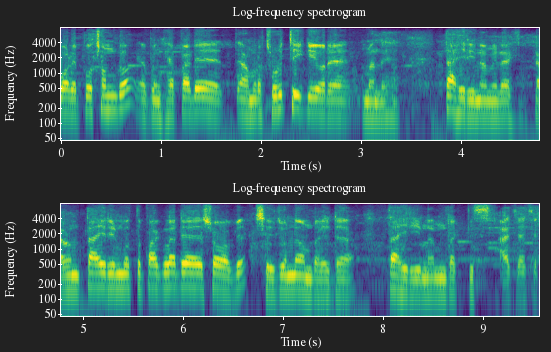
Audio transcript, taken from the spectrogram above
করে প্রচণ্ড এবং হেপাডে আমরা ছোট থেকে ওরে মানে তাহিরি নামে রাখি কারণ তাহিরির মতো পাগলাটে স্বভাবে সেই জন্য আমরা এটা তাহিরি নাম রাখতেছি আচ্ছা আচ্ছা।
